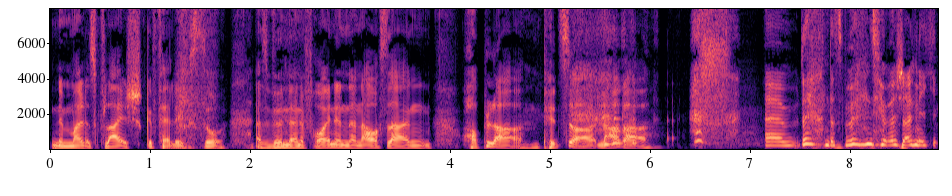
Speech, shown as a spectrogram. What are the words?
nimm mal das Fleisch gefälligst. So. Also würden deine Freundinnen dann auch sagen, hoppla, Pizza, Lara. Ähm, das würden sie wahrscheinlich,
